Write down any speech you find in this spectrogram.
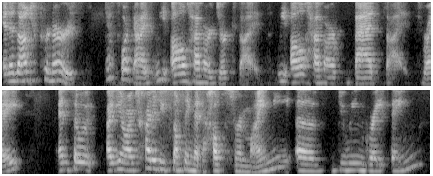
And as entrepreneurs, guess what, guys? We all have our jerk sides. We all have our bad sides, right? And so, I, you know, I try to do something that helps remind me of doing great things.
